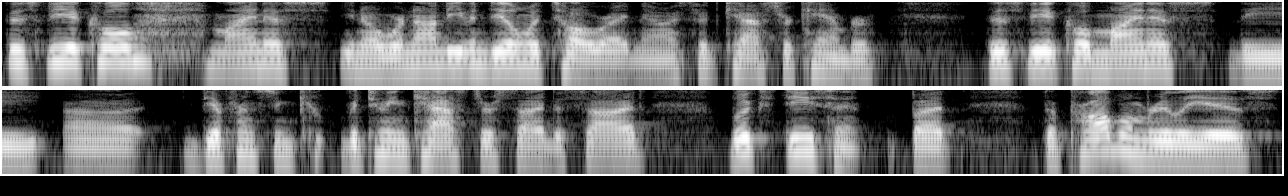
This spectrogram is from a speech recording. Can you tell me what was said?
this vehicle minus, you know, we're not even dealing with toe right now. I said caster camber. This vehicle minus the uh, difference in, between caster side to side looks decent, but the problem really is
